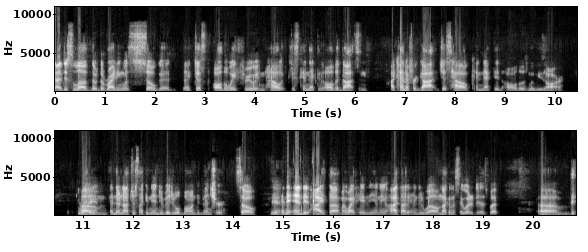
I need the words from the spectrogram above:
I, just love the the writing was so good, like just all the way through and how it just connected all the dots. And I kind of forgot just how connected all those movies are. Right. Um, and they're not just like an individual Bond adventure. So, yeah. and it ended. I thought my wife hated the ending. I thought it ended well. I'm not going to say what it is, but um, The,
